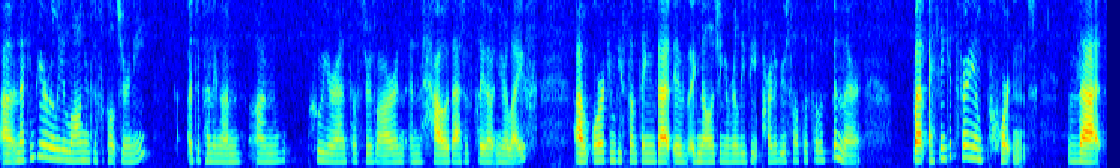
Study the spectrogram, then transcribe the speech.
Uh, and that can be a really long and difficult journey, uh, depending on, on who your ancestors are and, and how that has played out in your life. Um, or it can be something that is acknowledging a really deep part of yourself that's always been there. But I think it's very important that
